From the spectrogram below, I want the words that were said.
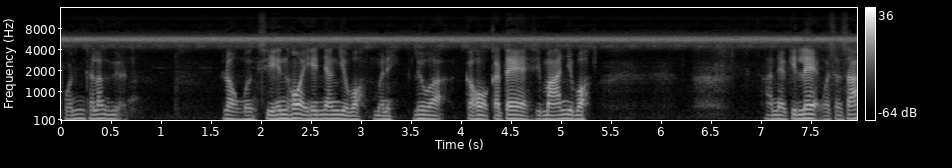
ฝนกำลังเอือนลองเบิ่งสิเห็นห้อยเห็นยังอยู่บ่มื้อนี้หรือว่ากระหอกกระแตสิมานอยู่บ่อันแนวกินแรกว่าซะซะ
